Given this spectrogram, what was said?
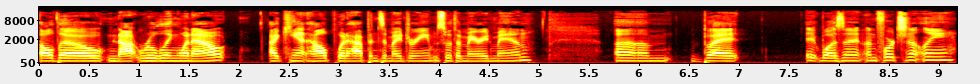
although not ruling one out. I can't help what happens in my dreams with a married man. Um, but it wasn't, unfortunately.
